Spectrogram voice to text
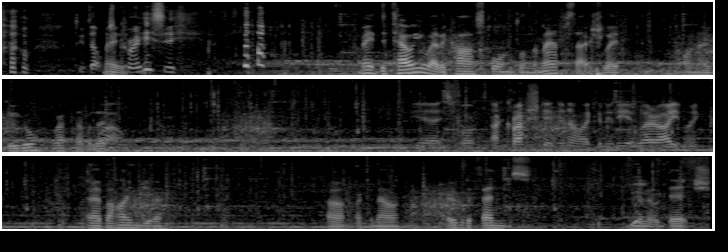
Dude, that was Mate. crazy. mate. They tell you where the car spawns on the maps actually, on uh, Google. We'll have to have a look. Wow. Yeah, it's fucked. I crashed it, didn't I, like an idiot. Where are you, mate? Uh, behind you. Oh, fucking hell. Over the fence. In the little ditch.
